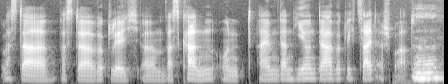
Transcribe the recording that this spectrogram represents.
was, da, was da wirklich ähm, was kann und einem dann hier und da wirklich Zeit erspart. Mhm.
